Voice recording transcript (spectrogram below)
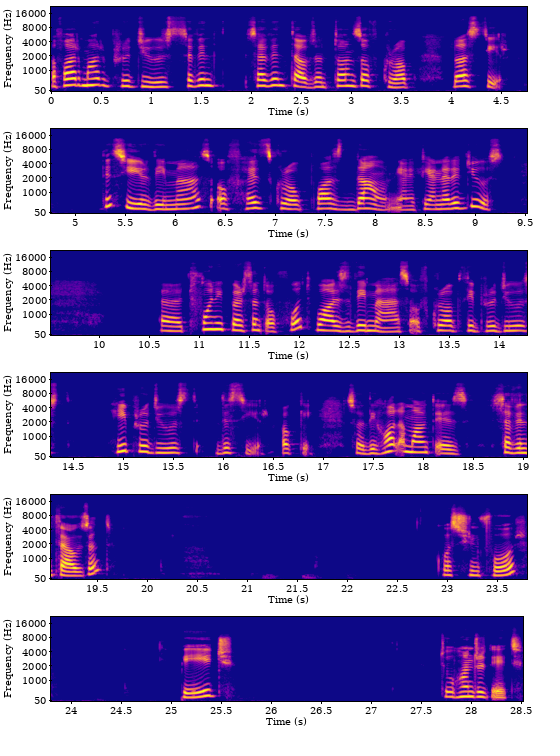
a farmer produced 7 7000 tons of crop last year this year the mass of his crop was down يعني في عنا reduce uh, 20% of what was the mass of crop they produced he produced this year okay so the whole amount is 7000 question 4 page 208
